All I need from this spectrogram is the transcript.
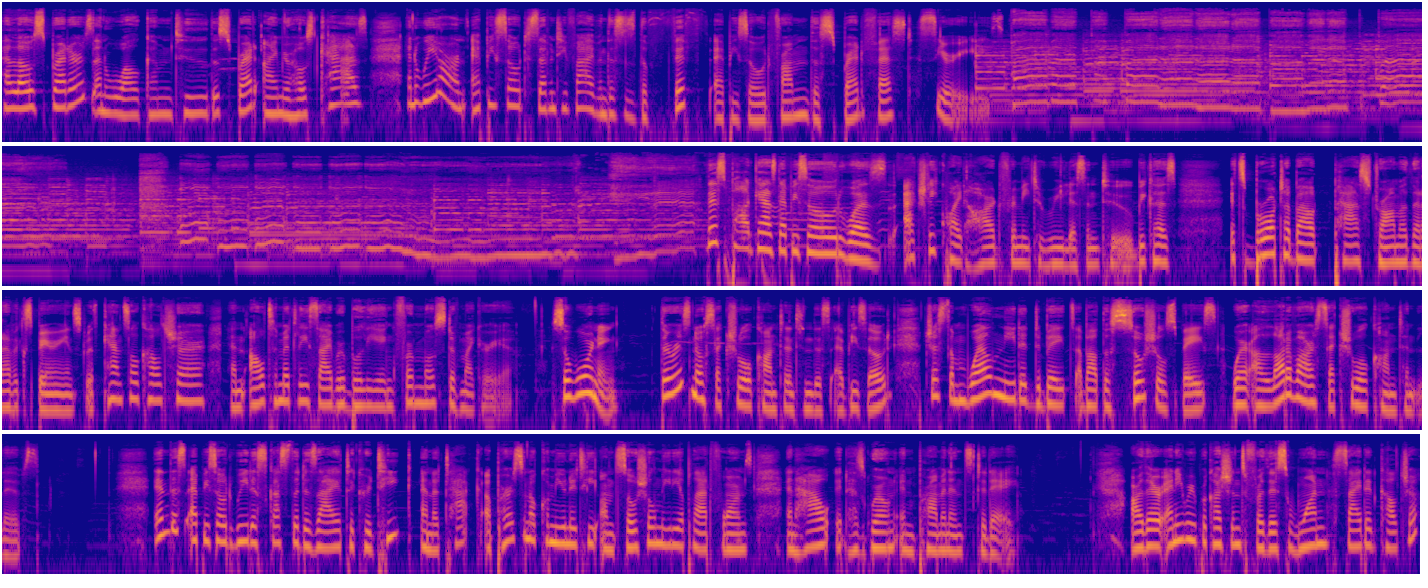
Hello, spreaders, and welcome to The Spread. I'm your host, Kaz, and we are on episode 75, and this is the fifth episode from the Spread Fest series. This podcast episode was actually quite hard for me to re listen to because it's brought about past trauma that I've experienced with cancel culture and ultimately cyberbullying for most of my career. So, warning there is no sexual content in this episode, just some well needed debates about the social space where a lot of our sexual content lives. In this episode, we discuss the desire to critique and attack a personal community on social media platforms and how it has grown in prominence today. Are there any repercussions for this one sided culture?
